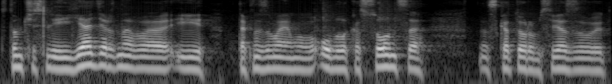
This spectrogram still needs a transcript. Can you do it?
в том числе и ядерного, и так называемого облака Солнца, с которым связывают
